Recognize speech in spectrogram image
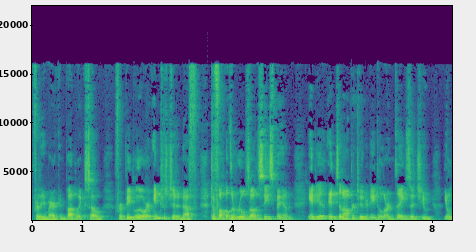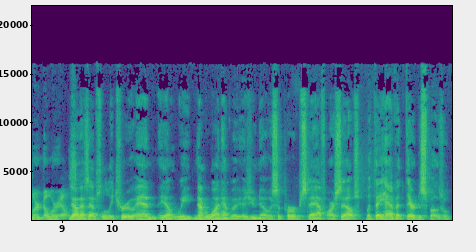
for the American public. So, for people who are interested enough to follow the rules on C-SPAN, it is it's an opportunity to learn things that you you'll learn nowhere else. No, that's absolutely true. And you know, we number one have, a, as you know, a superb staff ourselves, but they have at their disposal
